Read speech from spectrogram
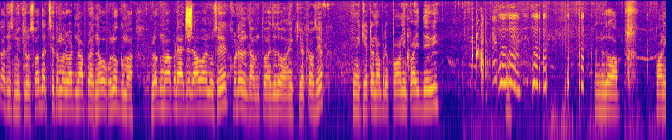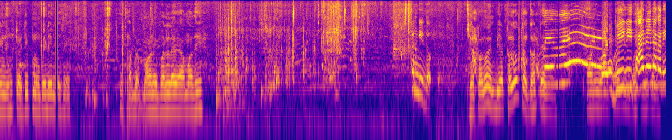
દ્વારકાધીશ મિત્રો સ્વાગત છે તમારું આજના આપણા નવા વ્લોગમાં. વ્લોગમાં આપણે આજે જવાનું છે ખોડલધામ. તો આજે જો અહીં ઘેટો છે અહીંયા ઘેટાને આપણે પાણી પાઈ દેવી. અહીંયા જો આ પાણીનું કે ટીપણું પડેલું છે. એથી આપણે પાણી ભરી લેવી આમાંથી. સંગી દો. ઘેટો તો અહીં બેઠો છો કઈ ઘટે નહીં. પાણી વાળી ઊભી ની થાને ના કરે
